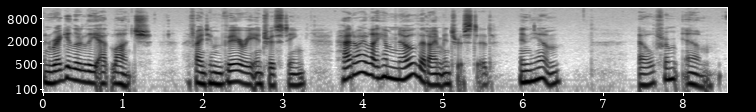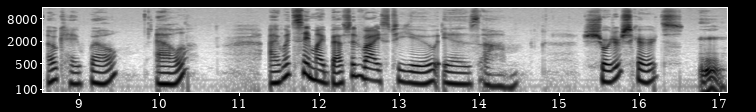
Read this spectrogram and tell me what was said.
and regularly at lunch. I find him very interesting. How do I let him know that I'm interested in him? L from M. Okay, well, L, I would say my best advice to you is um, shorter skirts, Mm.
